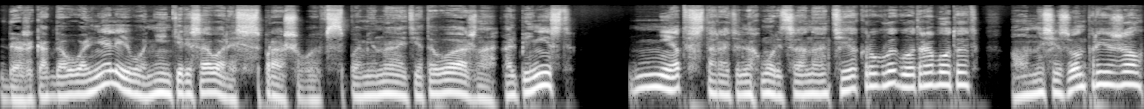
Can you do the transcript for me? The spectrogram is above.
Даже когда увольняли его, не интересовались, спрашиваю. Вспоминайте, это важно. Альпинист? Нет, старательно хмурится она. Те круглый год работают. А он на сезон приезжал.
